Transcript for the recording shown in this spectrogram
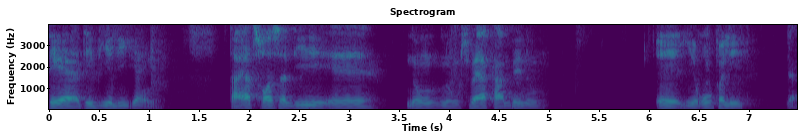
det er, det er via ligaen. Der er trods alt lige øh, nogle, nogle svære kampe endnu øh, i Europa League. Ja.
